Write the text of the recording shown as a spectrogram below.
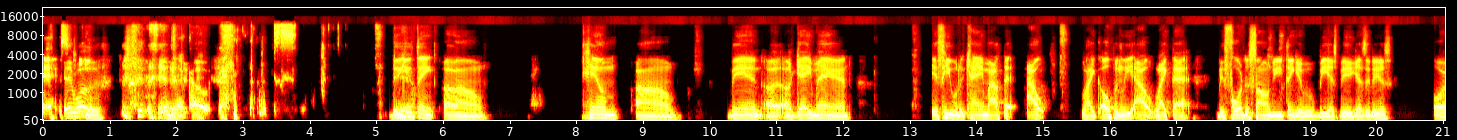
It was. It's that cold. Do Yeah. you think um him um being a, a gay man, if he would have came out that out like openly out like that before the song, do you think it would be as big as it is, or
